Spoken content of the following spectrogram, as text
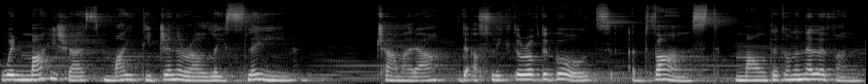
When Mahisha's mighty general lay slain, Chamara, the afflictor of the gods, advanced, mounted on an elephant.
